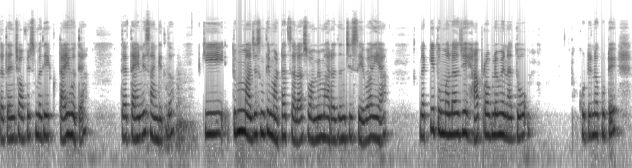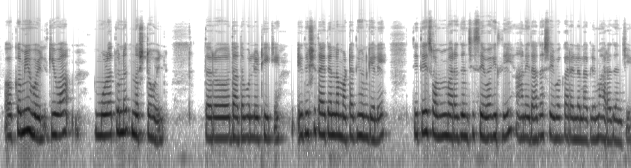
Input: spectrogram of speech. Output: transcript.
तर त्यांच्या ऑफिसमध्ये एक ताई होत्या. त्या ताईने सांगितलं की तुम्ही माझ्यासंगती मठात चला स्वामी महाराजांची सेवा घ्या. नक्की तुम्हाला जे हा प्रॉब्लेम आहे ना तो कुठे ना कुठे कमी होईल किंवा मुळातूनच नष्ट होईल. तर दादा बोलले ठीक आहे. एक दिवशी ताई त्यांना मठात घेऊन गेले. तिथे स्वामी महाराजांची सेवा घेतली आणि दादा सेवा करायला लागले महाराजांची.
